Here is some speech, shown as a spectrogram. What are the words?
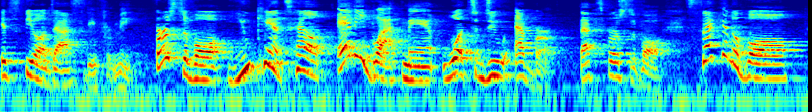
It's the audacity for me. First of all, you can't tell any black man what to do ever. That's first of all. Second of all,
